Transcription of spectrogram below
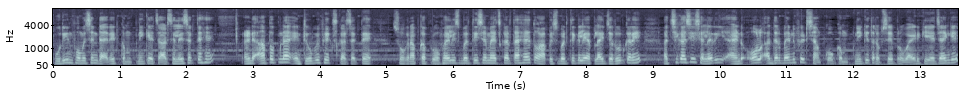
पूरी इन्फॉर्मेशन डायरेक्ट कंपनी के एचआर से ले सकते हैं एंड आप अपना इंटरव्यू भी फिक्स कर सकते हैं। सो अगर आपका प्रोफ़ाइल इस भर्ती से मैच करता है तो आप इस भर्ती के लिए अप्लाई ज़रूर करें। अच्छी खासी salary and all other benefits आपको कंपनी की तरफ़ से प्रोवाइड किए जाएँगे।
